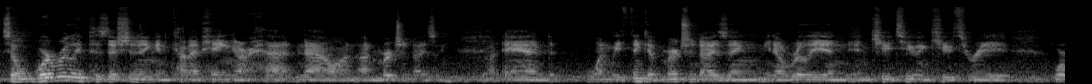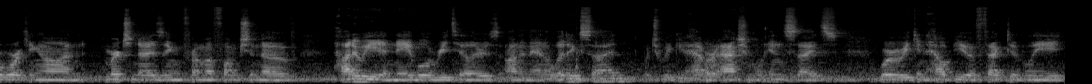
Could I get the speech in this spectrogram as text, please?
So we're really positioning and kind of hanging our hat now on, on merchandising. Right. And when we think of merchandising, you know, really in, in Q2 and Q3, we're working on merchandising from a function of how do we enable retailers on an analytics side, which we have our actionable insights, where we can help you effectively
